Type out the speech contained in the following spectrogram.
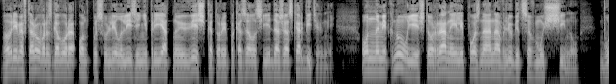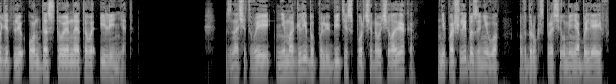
Во время второго разговора он посулил Лизе неприятную вещь, которая показалась ей даже оскорбительной. Он намекнул ей, что рано или поздно она влюбится в мужчину, будет ли он достоин этого или нет. Значит, вы не могли бы полюбить испорченного человека? Не пошли бы за него? вдруг спросил меня Былеев.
